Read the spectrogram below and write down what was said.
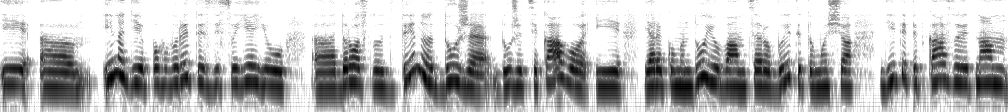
І е, іноді поговорити зі своєю е, дорослою дитиною дуже дуже цікаво, і я рекомендую вам це робити, тому що діти підказують нам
